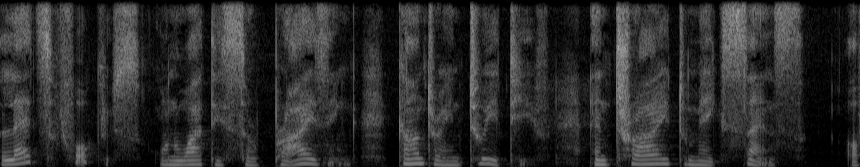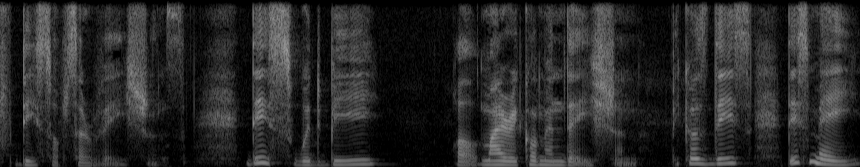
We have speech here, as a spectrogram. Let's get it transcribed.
let's focus on what is surprising, counterintuitive, and try to make sense of these observations. This would be, well, my recommendation, because this, this may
